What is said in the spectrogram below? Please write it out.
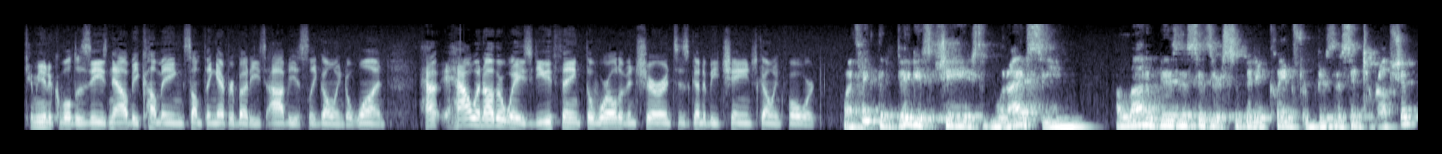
communicable disease now becoming something everybody's obviously going to want? How, how in other ways do you think the world of insurance is going to be changed going forward? Well, I think the biggest change, what I've seen, a lot of businesses are submitting claims for business interruption.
